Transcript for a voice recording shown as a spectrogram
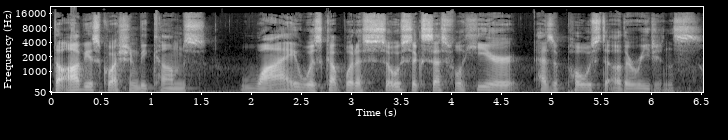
the obvious question becomes why was capoeira so successful here as opposed to other regions?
